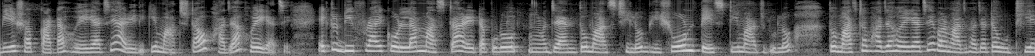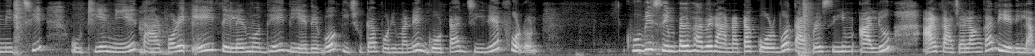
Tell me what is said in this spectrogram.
দিয়ে সব কাটা হয়ে গেছে। আর এদিকে মাছটাও ভাজা হয়ে গেছে। একটু ডিপ ফ্রাই করলাম মাছটা। আর এটা পুরো জ্যান্ত মাছ ছিল। ভীষণ টেস্টি মাছগুলো। তো মাছটা ভাজা হয়ে গেছে। এবার মাছ ভাজাটা উঠিয়ে নিচ্ছি। উঠিয়ে নিয়ে তারপরে এই তেলের মধ্যেই দিয়ে দেব কিছুটা পরিমাণে গোটা জিরে ফোড়ন। খুবই সিম্পলভাবে রান্নাটা করব। তারপরে সিম, আলু আর কাঁচা লঙ্কা দিয়ে দিলাম।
